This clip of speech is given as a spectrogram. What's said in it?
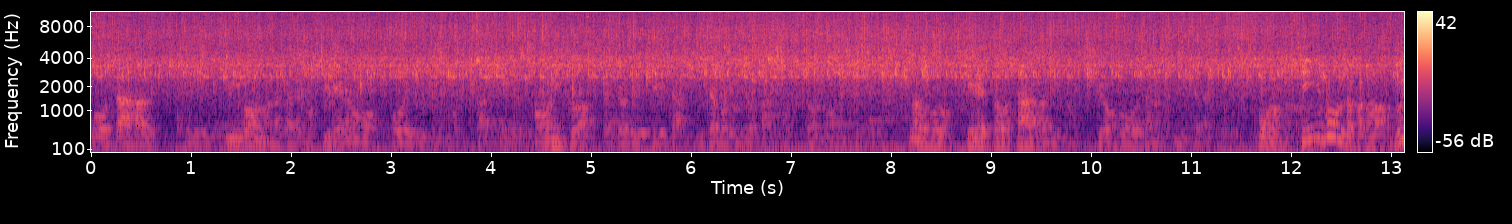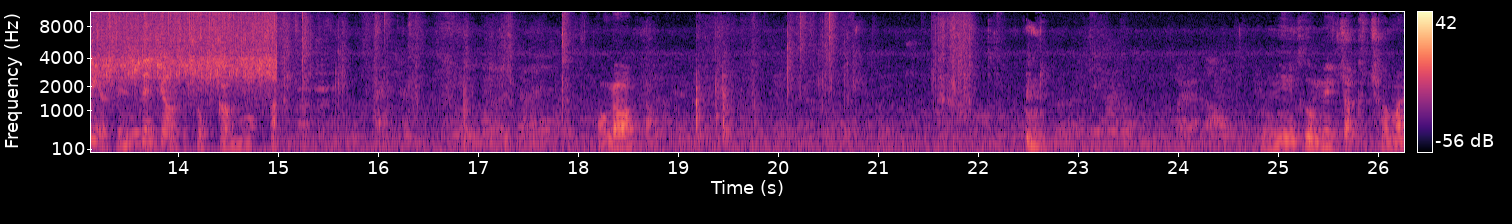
ポーターハウスっていう T ボーンの中でもフィレオオイルでも使っているお肉は先ほど言っていたイタ牧場から特徴のお肉です。なるほど。フィレとサーロインの両方お楽しみいただけるそうなんです。T ボーンだから部位が全然違うんですよ。食感もおめました肉めちゃくちゃうまい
